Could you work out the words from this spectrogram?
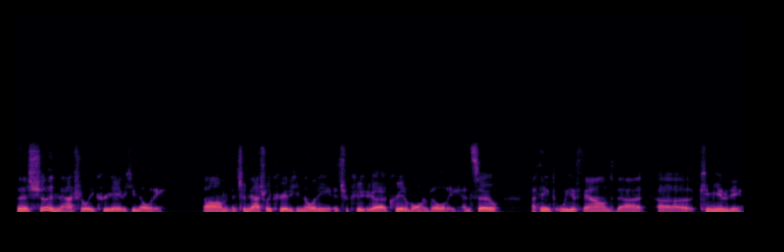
then it should naturally create a humility. Um, it should naturally create a humility. It should cre- uh, create a vulnerability. And so, I think we have found that uh, community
